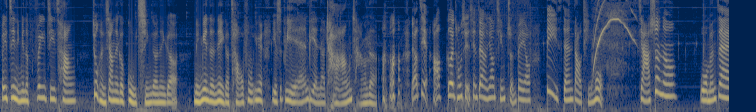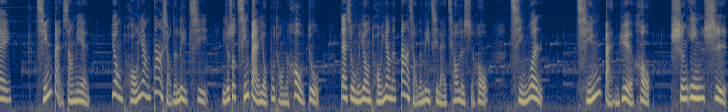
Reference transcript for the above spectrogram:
飞机里面的飞机舱就很像那个古琴的那个。里面的那个槽腹，因为也是扁扁的、长长的，了解。好，各位同学，现在要请准备哦。第三道题目，假设呢，我们在琴板上面用同样大小的力气，也就是说琴板有不同的厚度，但是我们用同样的大小的力气来敲的时候，请问琴板越厚，声音是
